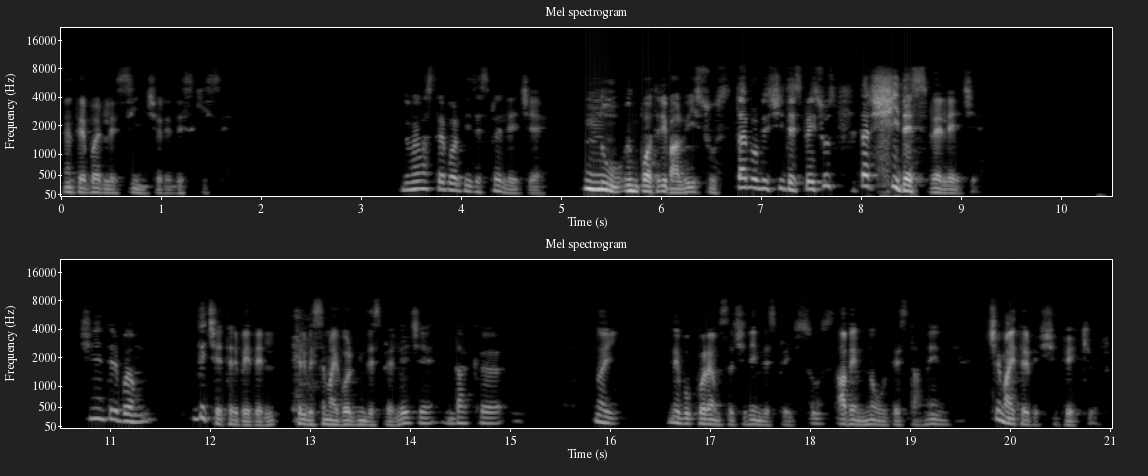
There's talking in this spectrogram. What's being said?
întrebările sincere, deschise. Dumneavoastră vorbiți despre lege. nu împotriva lui Isus, dar vorbesc și despre Isus, dar și despre lege. Și ne întrebăm, de ce trebuie, de, trebuie să mai vorbim despre lege dacă noi ne bucurăm să citim despre Isus, avem Noul Testament, ce mai trebuie și Vechiul?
